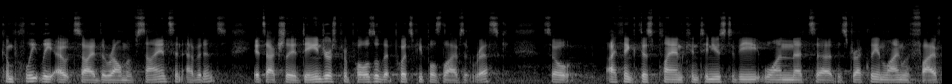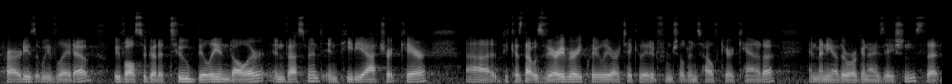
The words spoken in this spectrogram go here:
completely outside the realm of science and evidence. It's actually a dangerous proposal that puts people's lives at risk. So I think this plan continues to be one that's, uh, that's directly in line with five priorities that we've laid out. We've also got a $2 billion investment in pediatric care uh, because that was very, very clearly articulated from Children's Healthcare Canada and many other organizations that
